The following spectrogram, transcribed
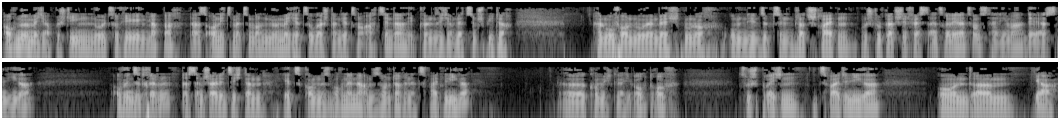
auch Nürnberg abgestiegen, 0 zu 4 gegen Gladbach. Da ist auch nichts mehr zu machen. Nürnberg jetzt sogar stand jetzt noch 18. Die können sich am letzten Spieltag Hannover und Nürnberg nur noch um den 17. Platz streiten und Stuttgart steht fest als Relegationsteilnehmer der ersten Liga. Auf wen sie treffen, das entscheidet sich dann jetzt kommendes Wochenende am Sonntag in der zweiten Liga. Äh, Komme ich gleich auch drauf zu sprechen, die zweite Liga. Und ähm, ja,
